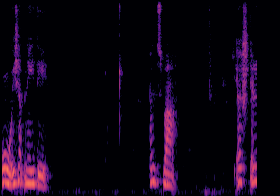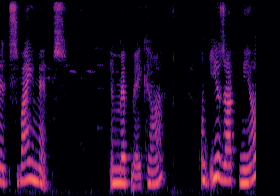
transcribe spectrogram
Oh, ich habe eine Idee. Und zwar, ich erstelle zwei Maps im Map Maker und ihr sagt mir,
